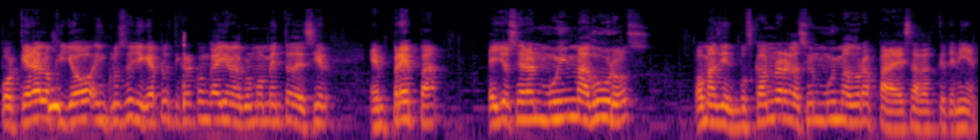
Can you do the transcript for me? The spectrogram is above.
Porque era lo que yo incluso llegué a platicar con Gallo en algún momento de decir, en prepa, ellos eran muy maduros, o más bien, buscaban una relación muy madura para esa edad que tenían.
